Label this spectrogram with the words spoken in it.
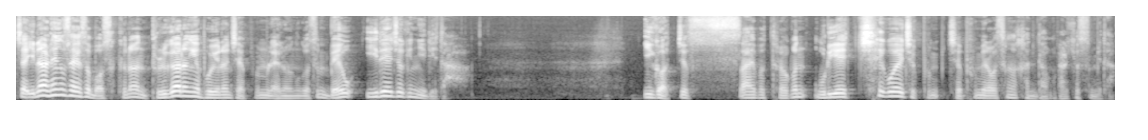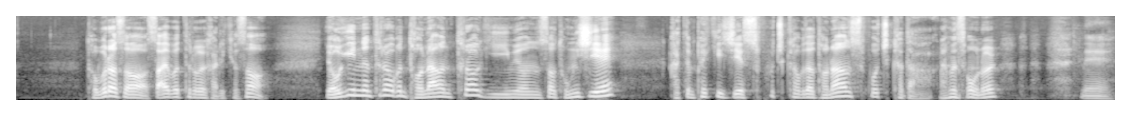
자, 이날 행사에서 머스크는 불가능해 보이는 제품을 내놓는 것은 매우 이례적인 일이다. 이것 즉 사이버 트럭은 우리의 최고의 제품 제품이라고 생각한다고 밝혔습니다. 더불어서 사이버 트럭을 가리켜서 여기 있는 트럭은 더 나은 트럭이면서 동시에 같은 패키지의 스포츠카보다 더 나은 스포츠카다 라면서 오늘 네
